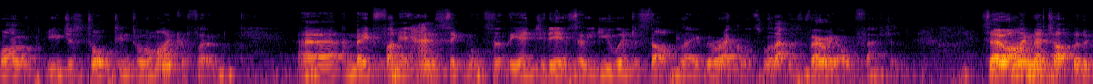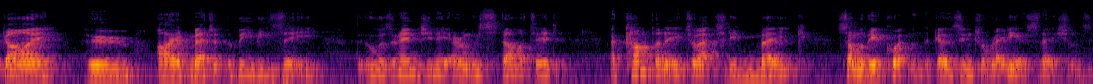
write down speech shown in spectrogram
while you just talked into a microphone uh, and made funny hand signals at the engineer so knew when to start playing the records. Well, that was very old-fashioned. So I met up with a guy who I had met at the BBC, who was an engineer, and we started a company to actually make some of the equipment that goes into radio stations.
